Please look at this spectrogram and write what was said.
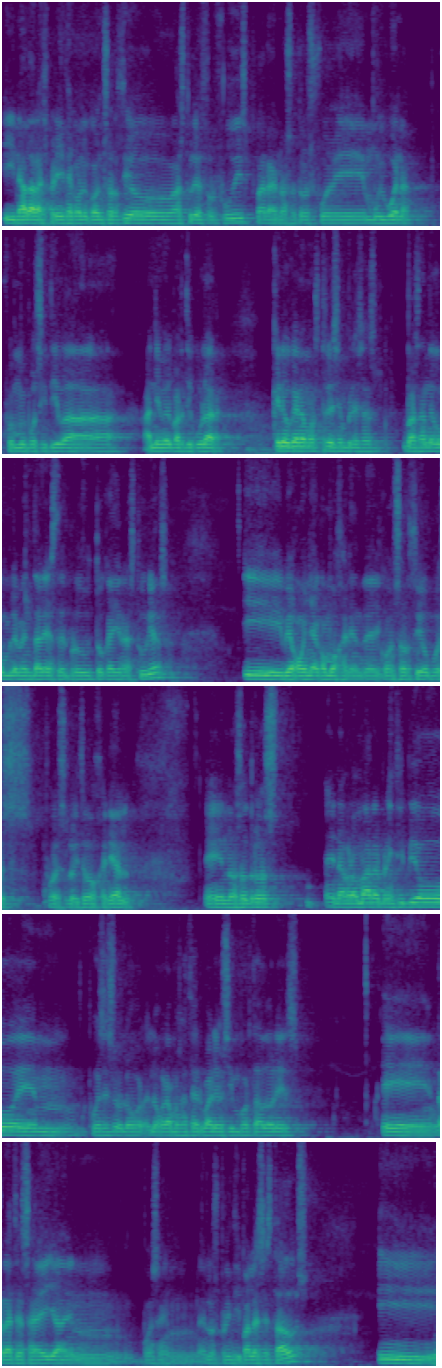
y nada, la experiencia con el consorcio Asturias for Foodies para nosotros fue muy buena, fue muy positiva a nivel particular. Creo que éramos tres empresas bastante complementarias del producto que hay en Asturias y Begoña como gerente del consorcio pues, pues lo hizo genial. Eh, nosotros en Agromar al principio em, pues eso, logramos hacer varios importadores eh, gracias a ella en, pues en, en los principales estados y,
